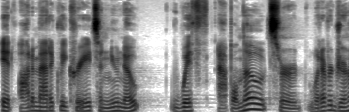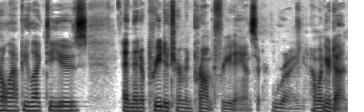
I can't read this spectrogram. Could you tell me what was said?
it automatically creates a new note with Apple Notes or whatever journal app you like to use, and then a predetermined prompt for you to answer. Right. And when you're done,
